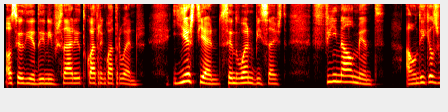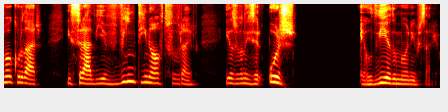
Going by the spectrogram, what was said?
ao seu dia de aniversário de 4 em 4 anos. E este ano, sendo o ano bissexto, finalmente há um dia que eles vão acordar e será dia 29 de fevereiro. E eles vão dizer: Hoje é o dia do meu aniversário.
